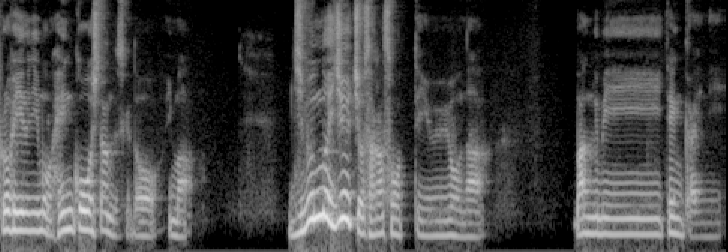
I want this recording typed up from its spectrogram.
プロフィールにもう変更したんですけど、今、自分の移住地を探そうっていうような番組展開に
